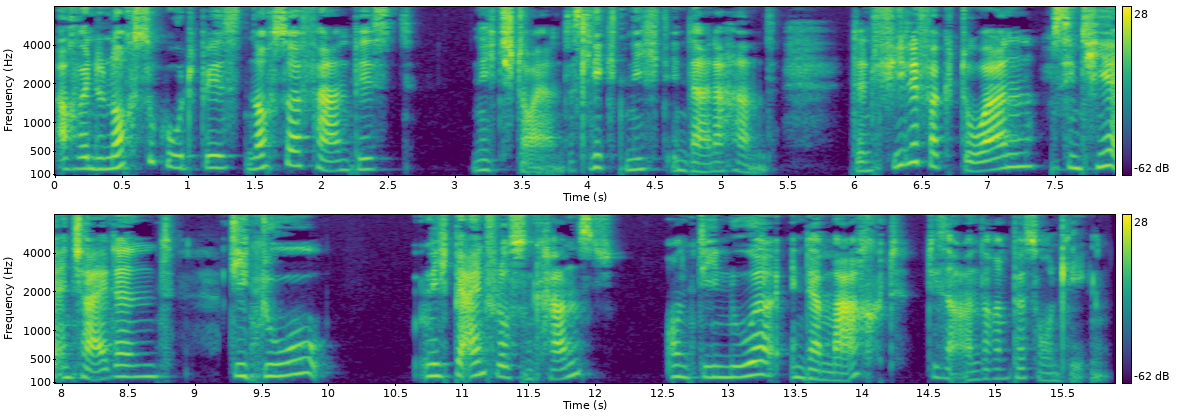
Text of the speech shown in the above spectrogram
auch wenn du noch so gut bist, noch so erfahren bist, nicht steuern. Das liegt nicht in deiner Hand. Denn viele Faktoren sind hier entscheidend, die du nicht beeinflussen kannst und die nur in der Macht dieser anderen Person liegen.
